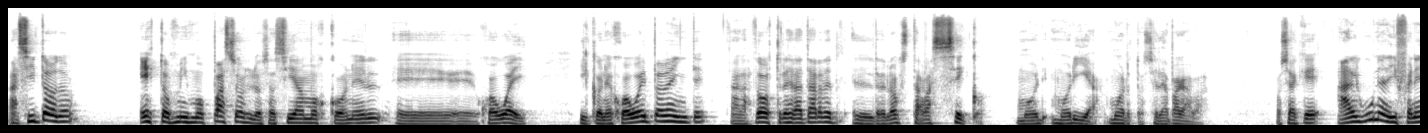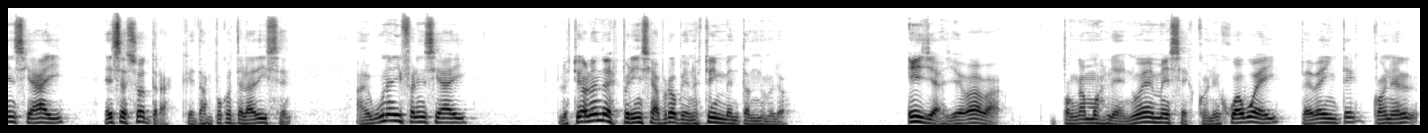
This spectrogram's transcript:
Así todo, estos mismos pasos los hacíamos con el eh, Huawei y con el Huawei P20 a las 2, 3 de la tarde el reloj estaba seco, moría, muerto, se le apagaba. O sea que alguna diferencia hay, esa es otra, que tampoco te la dicen. Alguna diferencia hay, lo estoy hablando de experiencia propia, no estoy inventándomelo. Ella llevaba, pongámosle, 9 meses con el Huawei P20 con el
